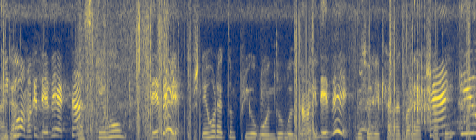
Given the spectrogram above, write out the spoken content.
আয়রা। আমাকে দেবে একটা? স্নেহ দেবে? স্নেহর একদম প্রিয় বন্ধু বলতে আমাকে দেবে? দুজনে খেলা করে একসাথে। থ্যাংক ইউ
